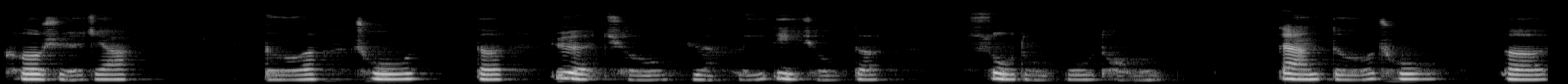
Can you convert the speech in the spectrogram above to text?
科学家得出的月球远离地球的速度不同，但得出了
